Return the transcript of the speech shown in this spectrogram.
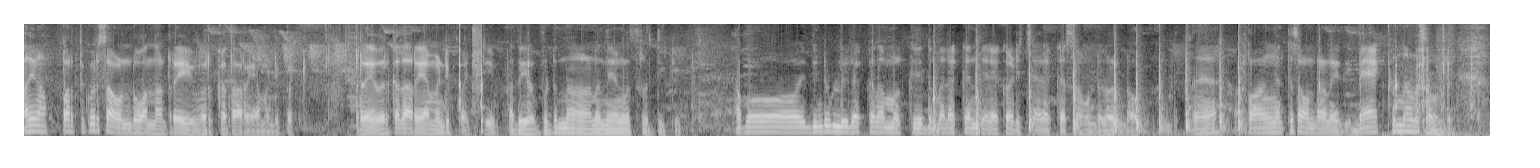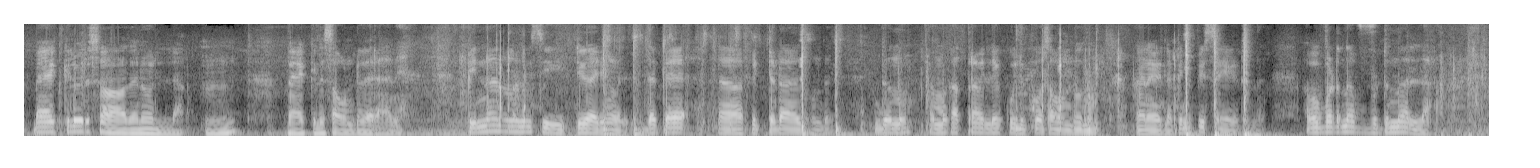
അതിനപ്പുറത്തേക്ക് ഒരു സൗണ്ട് വന്നാൽ ഡ്രൈവർക്ക് അത് അറിയാൻ വേണ്ടി പറ്റും. ഡ്രൈവർക്ക് അത് അറിയാൻ വേണ്ടി പറ്റും. അത് എവിടെ നിന്നാണെന്ന് ഞങ്ങൾ ശ്രദ്ധിക്കും. അപ്പോൾ ഇതിന്റെ ഉള്ളിലൊക്കെ നമുക്ക് ഇതുമലൊക്കെ എന്തെങ്കിലുമൊക്കെ അടിച്ചാലൊക്കെ സൗണ്ടുകൾ ഉണ്ടാവും അപ്പോൾ അങ്ങനത്തെ സൗണ്ടാണ് ഇത്. ബാക്കിൽ നിന്നാണ് സൗണ്ട് ബാക്കിലൊരു സാധനവും ഇല്ല ബാക്കിൽ സൗണ്ട് വരാൻ പിന്നെ ഉള്ളത് സീറ്റ് കാര്യങ്ങൾ ഇതൊക്കെ ഫിറ്റഡ് ആയതുകൊണ്ട് ഇതൊന്നും നമുക്ക് അത്ര വലിയ കുലുക്കോ സൗണ്ടൊന്നും അങ്ങനെ വരില്ല. പിന്നെ ഇപ്പോൾ സൈഡിൽ നിന്ന് അപ്പോൾ ഇവിടുന്ന് ഇവിടുന്ന് അല്ല ആ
